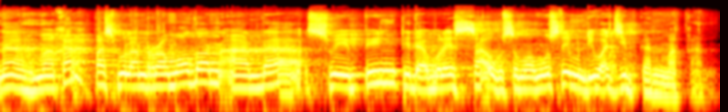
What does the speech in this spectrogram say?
Nah, maka pas bulan Ramadan ada sweeping tidak boleh saum semua muslim diwajibkan makan.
